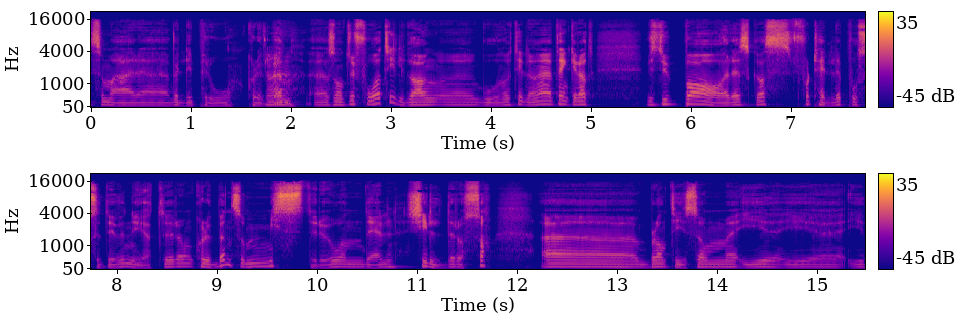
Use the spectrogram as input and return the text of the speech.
som er eh, veldig pro klubben. Eh, sånn at du får tilgang, eh, god nok tilgang. Jeg tenker at hvis du bare skal fortelle positive nyheter om klubben, så mister du jo en del kilder også. Blant de som i, i, i,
